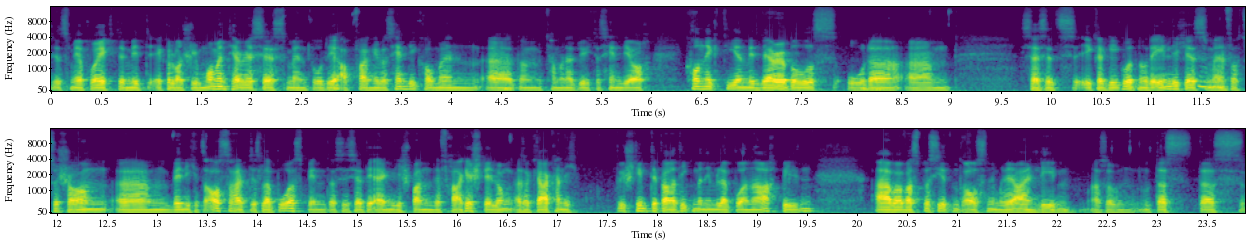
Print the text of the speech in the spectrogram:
jetzt mehr Projekte mit Ecological Momentary Assessment, wo die Abfragen übers Handy kommen. Äh, dann kann man natürlich das Handy auch konnektieren mit Variables oder ähm, sei es jetzt EKG-Gurten oder ähnliches, mhm. um einfach zu schauen, ähm, wenn ich jetzt außerhalb des Labors bin, das ist ja die eigentlich spannende Fragestellung. Also klar kann ich bestimmte Paradigmen im Labor nachbilden, aber was passiert denn draußen im realen Leben? Also und das, das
